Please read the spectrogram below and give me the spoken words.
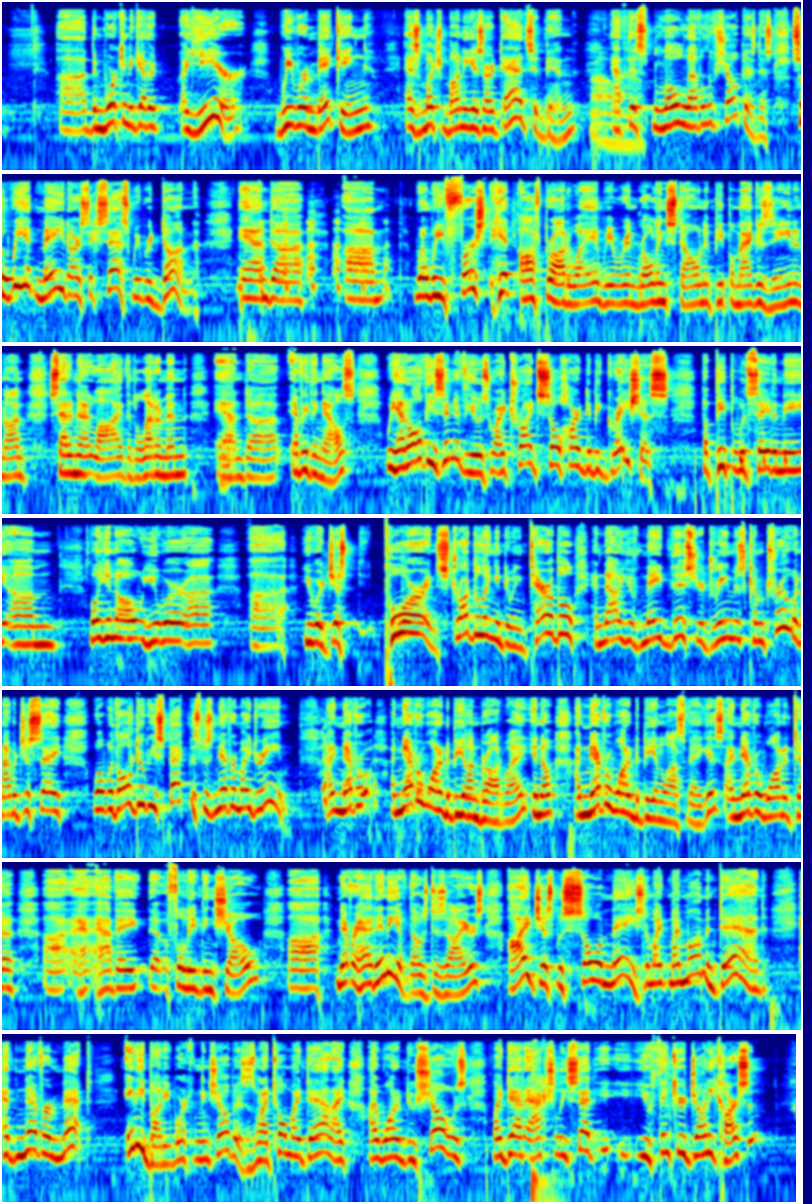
uh, been working together a year, we were making as much money as our dads had been at this low level of show business. So we had made our success. We were done, and. Uh, um, when we first hit off Broadway and we were in Rolling Stone and People Magazine and on Saturday Night Live and Letterman and uh, everything else, we had all these interviews where I tried so hard to be gracious, but people would say to me, um, "Well, you know, you were uh, uh, you were just." Poor and struggling and doing terrible, and now you've made this, your dream has come true. And I would just say, Well, with all due respect, this was never my dream. I never, I never wanted to be on Broadway. You know, I never wanted to be in Las Vegas. I never wanted to uh, have a, a full evening show. Uh, never had any of those desires. I just was so amazed. You know, my my mom and dad had never met anybody working in show business. When I told my dad I, I wanted to do shows, my dad actually said, "Y- y- You think you're Johnny Carson?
